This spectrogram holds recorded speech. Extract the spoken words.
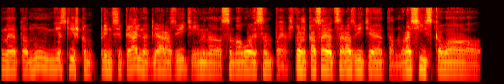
это ну, не слишком принципиально для развития именно самого СМП. Что же касается развития там, российского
